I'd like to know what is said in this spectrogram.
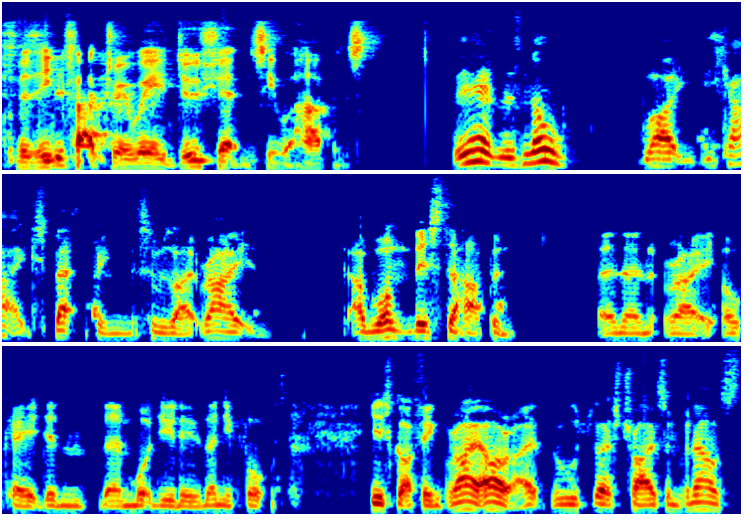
physique this, factory way. Do shit and see what happens. Yeah, there's no like you can't expect things. It was like right, I want this to happen, and then right, okay, it didn't. Then what do you do? Then you fucked. You just got to think, right, all right, let's try something else.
